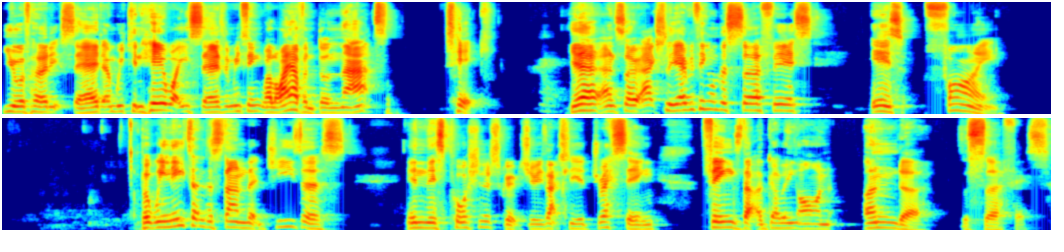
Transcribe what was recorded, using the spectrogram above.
You have heard it said, and we can hear what he says, and we think, Well, I haven't done that. Tick. Yeah, and so actually, everything on the surface is fine. But we need to understand that Jesus, in this portion of scripture, is actually addressing things that are going on under the surface.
